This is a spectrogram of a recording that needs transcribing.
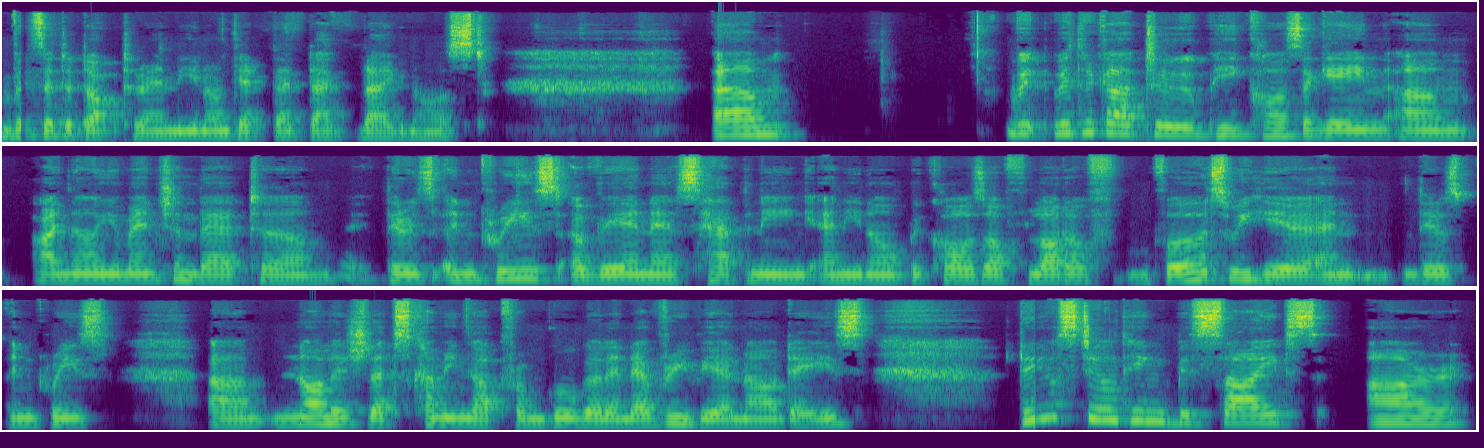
visit a doctor and you know get that di- diagnosed. Um, with, with regard to PCOS again, um, I know you mentioned that um, there is increased awareness happening, and you know because of a lot of words we hear, and there's increased um, knowledge that's coming up from Google and everywhere nowadays. Do you still think, besides our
